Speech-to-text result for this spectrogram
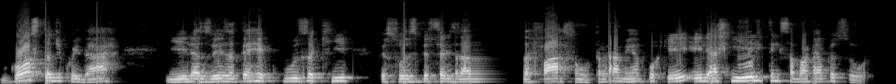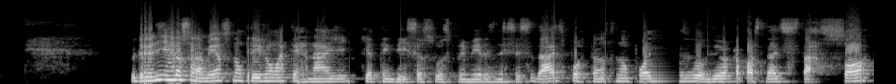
gosta de cuidar e ele às vezes até recusa que pessoas especializadas façam o tratamento, porque ele acha que ele tem que salvar aquela pessoa. O dependente de relacionamentos não teve uma maternagem que atendesse às suas primeiras necessidades, portanto, não pode desenvolver a capacidade de estar só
